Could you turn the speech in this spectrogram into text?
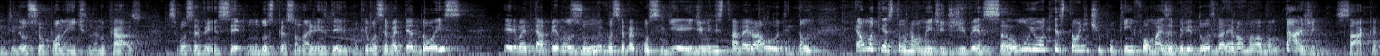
entendeu? O seu oponente, né, no caso, se você vencer um dos personagens dele, porque você vai ter dois ele vai ter apenas um e você vai conseguir aí administrar melhor a luta. Então é uma questão realmente de diversão e uma questão de tipo, quem for mais habilidoso vai levar maior vantagem, saca?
